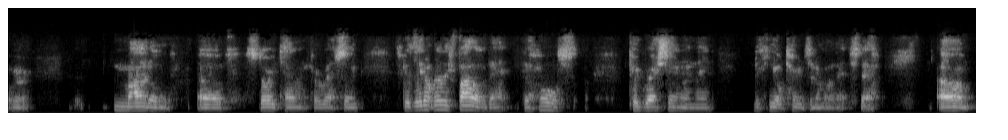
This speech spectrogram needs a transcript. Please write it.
or model of storytelling for wrestling because they don't really follow that the whole progression and then the heel turns and all of that stuff. Um,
